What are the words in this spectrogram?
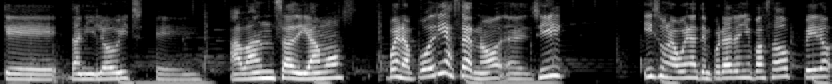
que Danilovic eh, avanza, digamos, bueno, podría ser, ¿no? Eh, Jill hizo una buena temporada el año pasado, pero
